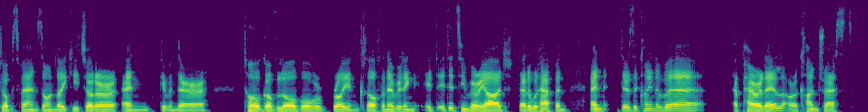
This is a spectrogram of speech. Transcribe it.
clubs fans don't like each other, and given their tug of love over Brian Clough and everything, it, it did seem very odd that it would happen. And there's a kind of a a parallel or a contrast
